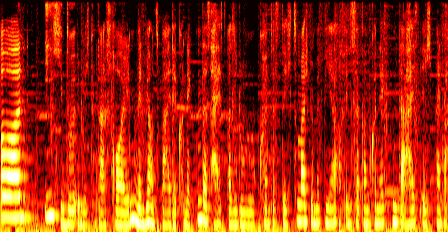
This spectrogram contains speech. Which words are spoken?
und ich würde mich total freuen, wenn wir uns beide connecten. Das heißt also, du könntest dich zum Beispiel mit mir auf Instagram connecten. Da heiße ich einfach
